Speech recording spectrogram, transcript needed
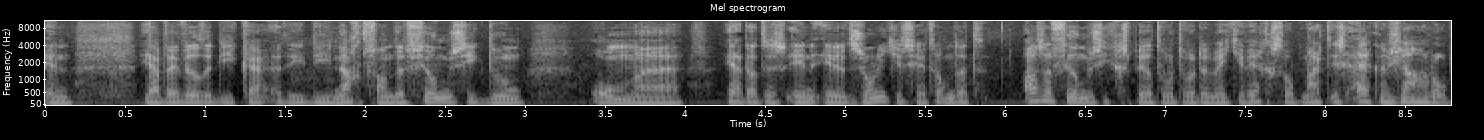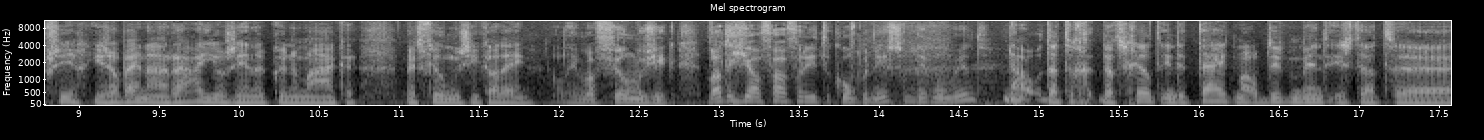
En ja, wij wilden die, die, die nacht van de filmmuziek doen om uh, ja, dat is in, in het zonnetje te zetten. Omdat als er filmmuziek gespeeld wordt, wordt het een beetje weggestopt. Maar het is eigenlijk een genre op zich. Je zou bijna een radiozender kunnen maken met filmmuziek alleen. Alleen maar filmmuziek. Wat is jouw favoriete componist op dit moment? Nou, dat, dat scheelt in de tijd. Maar op dit moment is dat uh,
